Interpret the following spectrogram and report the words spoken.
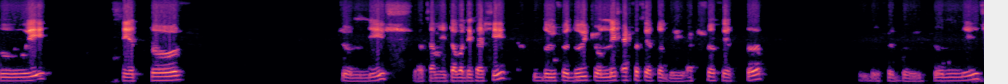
দুই ছিয়াত্তর চল্লিশ আচ্ছা আমি এটা আবার দেখে আসি, দুইশো দুই, চল্লিশ, একশো ছিয়াত্তর দুই, একশো ছিয়াত্তর, দুইশো দুই, চল্লিশ,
